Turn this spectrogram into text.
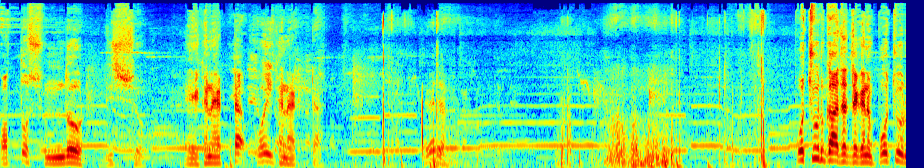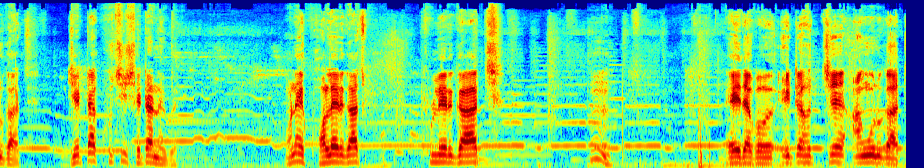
কত সুন্দর দৃশ্য এখানে একটা ওইখানে একটা ঠিক আছে প্রচুর গাছ আছে এখানে প্রচুর গাছ যেটা খুশি সেটা নেবে। অনেক ফলের গাছ ফুলের গাছ হুম। এই দেখো এটা হচ্ছে আঙুর গাছ।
